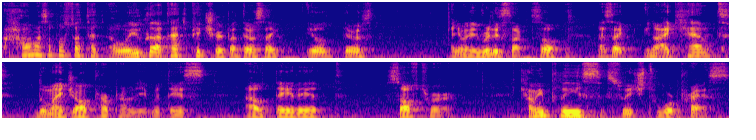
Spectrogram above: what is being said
how am I supposed to attach? Oh, well, you could attach picture, but there's like, it was, there was, anyway, it really sucked. So I was like, you know, I can't do my job properly with this outdated software. Can we please switch to WordPress?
